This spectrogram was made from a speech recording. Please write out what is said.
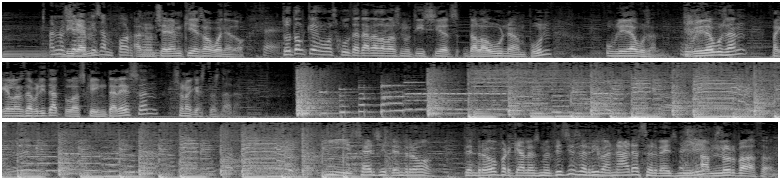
mm, Anunciarem direm, qui s'emporta. Anunciarem qui és el guanyador. Sí. Tot el que heu escoltat ara de les notícies de la una en punt, oblideu-vos-en. Oblideu-vos-en, perquè les de veritat, les que interessen, són aquestes d'ara. I, Sergi, tens raó. Tens raó perquè les notícies arriben ara a serveis mínims. Amb Nur Balazón.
